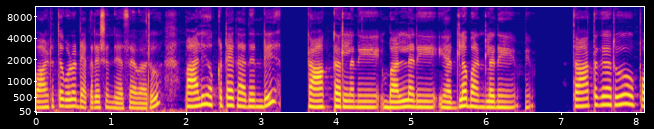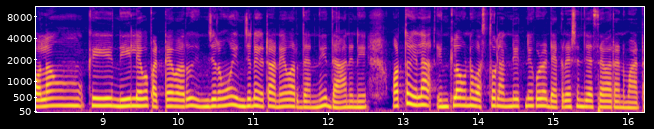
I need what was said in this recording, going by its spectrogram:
వాటితో కూడా డెకరేషన్ చేసేవారు. పాలి ఒక్కటే కాదండి ట్రాక్టర్లని బళ్ళని ఎడ్ల బండ్లని తాతగారు పొలంకి నీళ్ళేవో పట్టేవారు ఇంజనము ఇంజన్ ఏటో అనేవారు దాన్ని దానిని. మొత్తం ఇలా ఇంట్లో ఉన్న వస్తువులన్నిటినీ కూడా డెకరేషన్ చేసేవారు అనమాట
